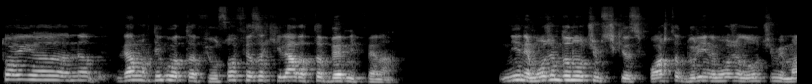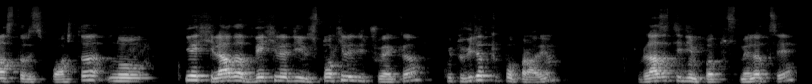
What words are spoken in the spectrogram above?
той а, вярвам в неговата философия за хилядата верни фена. Ние не можем да научим всички да си плащат, дори не можем да научим и масата да си плаща, но тия 1000, 2000 или 100 000 човека, които видят какво правим, влязат един път, осмелят се,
